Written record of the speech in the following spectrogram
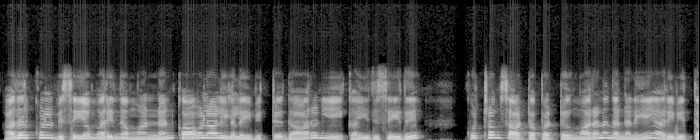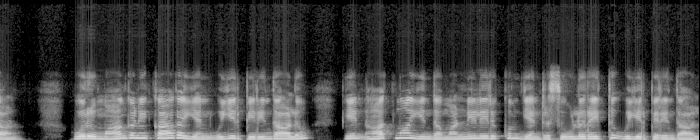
அதற்குள் விஷயம் அறிந்த மன்னன் காவலாளிகளை விட்டு தாரணியை கைது செய்து குற்றம் சாட்டப்பட்டு மரண தண்டனையை அறிவித்தான். ஒரு மாங்கனிக்காக என் உயிர் பிரிந்தாலும் என் ஆத்மா இந்த மண்ணில் இருக்கும் என்று சூளுரைத்து உயிர் பிரிந்தாள்.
